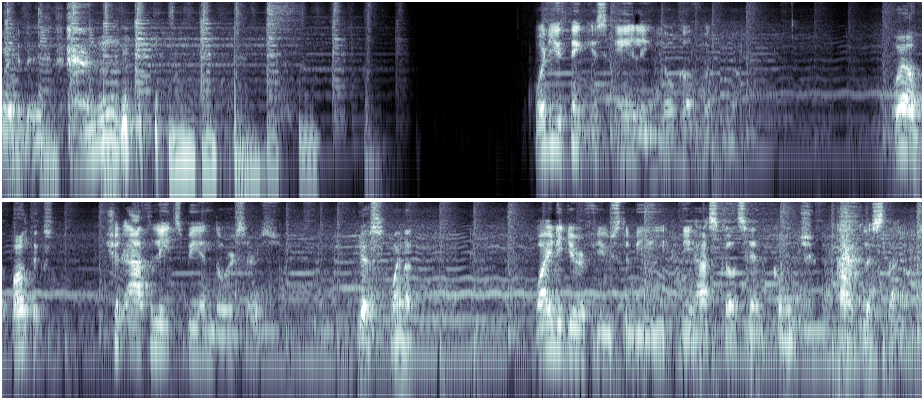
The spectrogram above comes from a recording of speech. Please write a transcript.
Pwede. What do you think is ailing local football? Well, politics. Should athletes be endorsers? Yes, why not? Why did you refuse to be the Azkals head coach countless times?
